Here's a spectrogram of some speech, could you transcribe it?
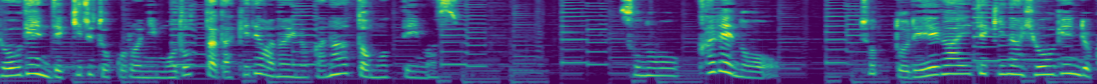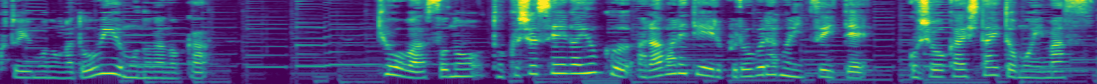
表現できるところに戻っただけではないのかなと思っています。その彼のちょっと例外的な表現力というものがどういうものなのか、今日はその特殊性がよく現れているプログラムについてご紹介したいと思います。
